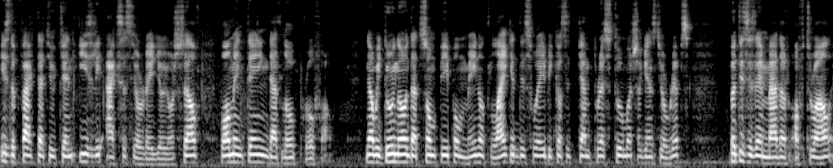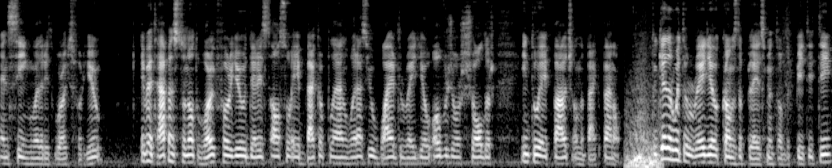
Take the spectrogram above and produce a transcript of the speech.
is the fact that you can easily access your radio yourself while maintaining that low profile. Now we do know that some people may not like it this way because it can press too much against your ribs, but this is a matter of trial and seeing whether it works for you. If it happens to not work for you, there is also a backup plan whereas you wire the radio over your shoulder into a pouch on the back panel. Together with the radio comes the placement of the PTT,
